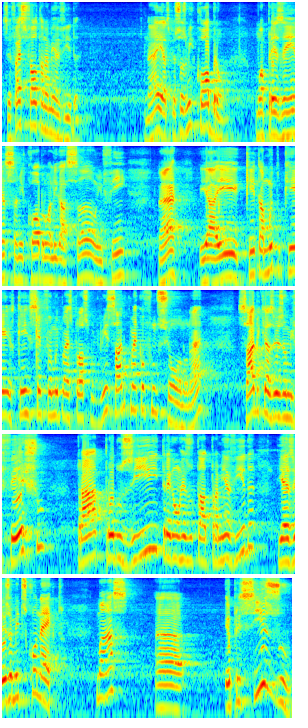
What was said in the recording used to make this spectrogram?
Você faz falta na minha vida. Né? E as pessoas me cobram uma presença, me cobram uma ligação, enfim, né? E aí, quem tá muito, quem, quem sempre foi muito mais próximo de mim sabe como é que eu funciono, né? Sabe que às vezes eu me fecho para produzir, entregar um resultado para minha vida e às vezes eu me desconecto. Mas uh, eu preciso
